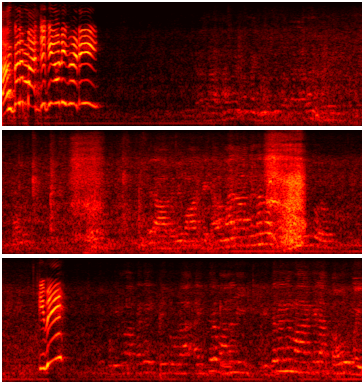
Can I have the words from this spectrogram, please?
ਅੰਕਲ ਮੱਝ ਕਿਉਂ ਨਹੀਂ ਖੜੀ ਰਾਤ ਵੀ ਮਾਰ ਕੇ ਜਾ ਮੈਂ ਰਾਤ ਨਾ ਨਾ ਕਿਵੇਂ ਕੁੜੀ ਨੂੰ ਆਖਿਆ ਤੇ ਇੱਥੇ ਤੋੜਾ ਇੱਧਰ ਬੰਨ ਲਈ ਇੱਧਰ ਇਹਨੇ ਮਾਰ ਕੇ ਲੱਤ ਹੋ ਗਈ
